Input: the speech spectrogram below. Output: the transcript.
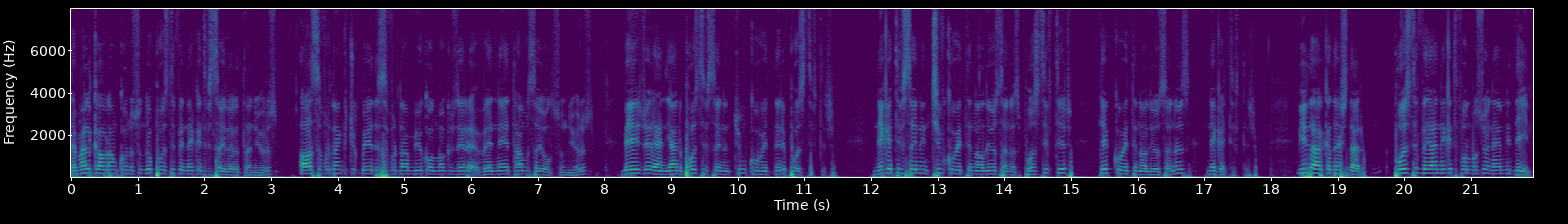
Temel kavram konusunda pozitif ve negatif sayıları tanıyoruz. A sıfırdan küçük, B de sıfırdan büyük olmak üzere ve N tam sayı olsun diyoruz. B üzeri N yani pozitif sayının tüm kuvvetleri pozitiftir. Negatif sayının çift kuvvetini alıyorsanız pozitiftir. Tek kuvvetini alıyorsanız negatiftir. Bir de arkadaşlar pozitif veya negatif olması önemli değil.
